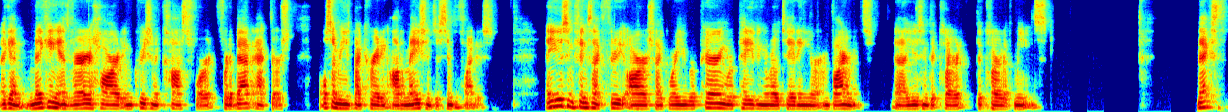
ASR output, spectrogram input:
Again, making it very hard, increasing the cost for, for the bad actors also means by creating automation to simplify this. And using things like three R's, like where you're repairing, repaving, rotating your environments uh, using declar- declarative means. Next,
